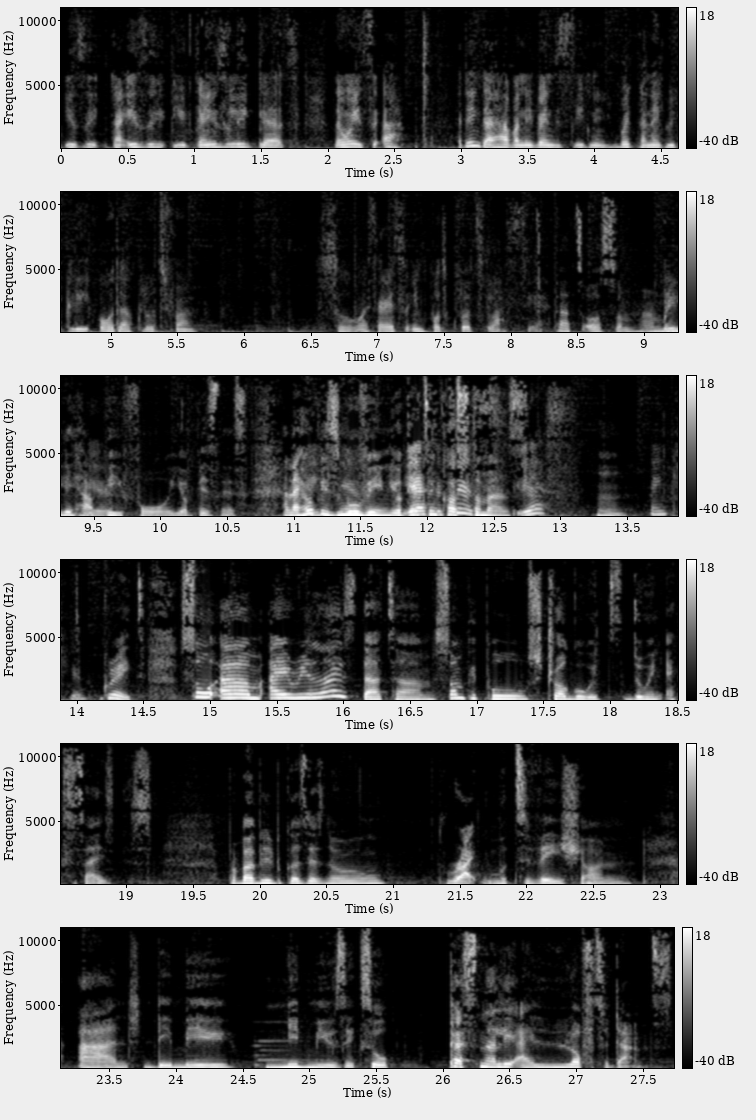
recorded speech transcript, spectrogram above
easy can easily you can easily get. Then when you say ah, I think I have an event this evening. Where can I quickly order clothes from? So I started to import clothes last year. That's awesome. I'm Thank really you. happy for your business. And I hope it's you. moving. You're Yes, getting it is. customers. Yes. Thank you. Great. So um, I realized that um, some people struggle with doing exercises, probably because there's no right motivation, and they may need music. So personally, I love to dance,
